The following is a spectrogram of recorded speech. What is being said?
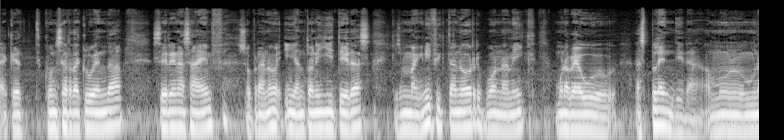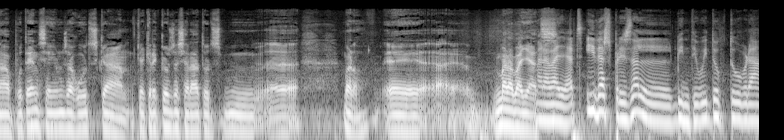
aquest concert de Cluenda Serena Saenz, soprano, i Antoni Lliteres, que és un magnífic tenor, bon amic, amb una veu esplèndida, amb un, una potència i uns aguts que, que crec que us deixarà tots eh, bueno, eh, eh, meravellats. Meravellats. I després, el 28 d'octubre,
